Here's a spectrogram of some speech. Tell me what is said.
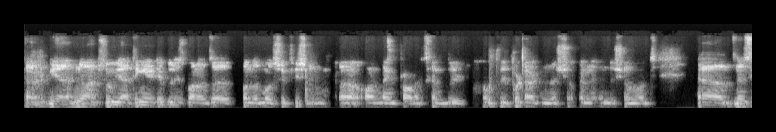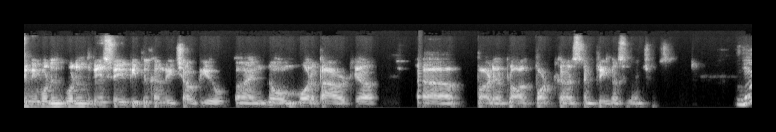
Uh, yeah, no, absolutely. I think Airtable is one of the one of the most efficient uh, online products, and we'll hopefully put out in the show in, in the show notes. Uh, now, Cindy, what is what is the best way people can reach out to you and know more about your uh, about your blog, podcast, and previous ventures? Yeah,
